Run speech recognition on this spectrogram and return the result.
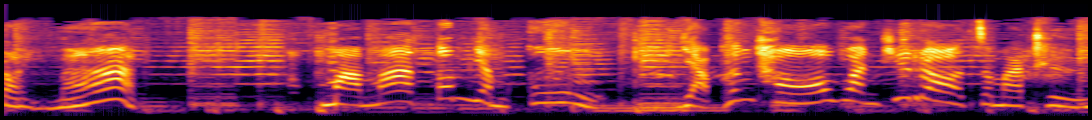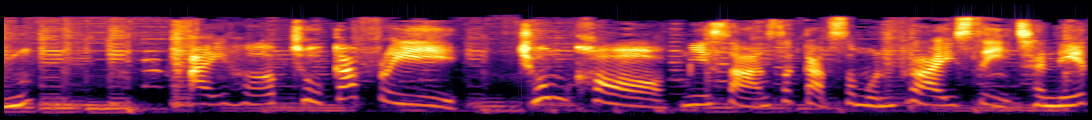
ร่อยมาก มาม่าต้มยำกุ้ง อย่าเพิ่งท้อวันที่รอจะมาถึงไอเฮิร์บชูการ์ฟรี ชุ่มคอมีสารสกัดสมุนไพร 4 ชนิด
